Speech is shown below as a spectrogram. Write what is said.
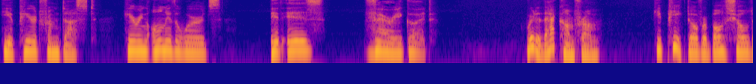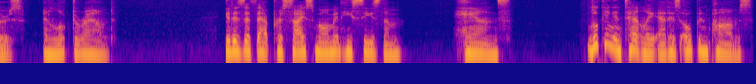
he appeared from dust, hearing only the words, It is very good. Where did that come from? He peeked over both shoulders and looked around. It is at that precise moment he sees them hands. Looking intently at his open palms,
